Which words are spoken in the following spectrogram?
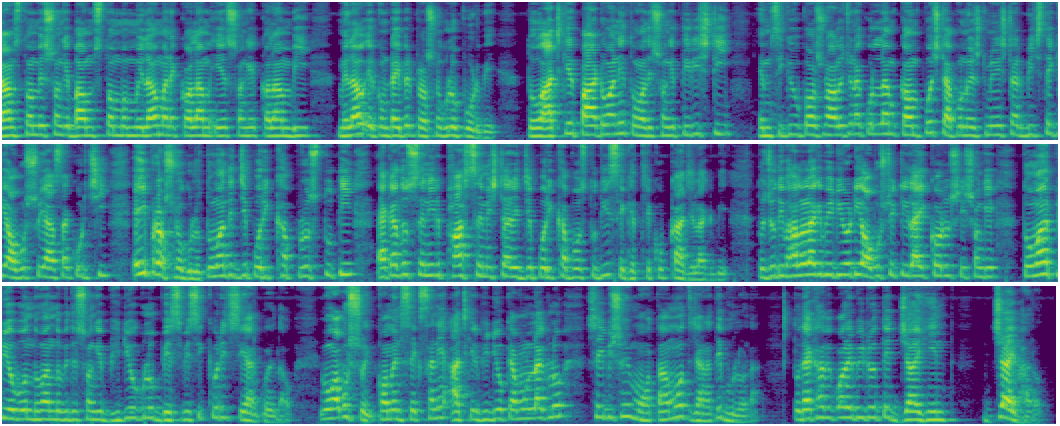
ডান স্তম্ভের সঙ্গে বাম স্তম্ভ মিলাও মানে কলাম এর সঙ্গে কলাম বি মেলাও, এরকম টাইপের প্রশ্নগুলো পড়বে। তো আজকের পার্ট ওয়ানে তোমাদের সঙ্গে তিরিশটি এমসিকিউ প্রশ্ন আলোচনা করলাম কম্পোস্ট আপন ওয়েস্টমিনিস্টার বিচ থেকে অবশ্যই আশা করছি এই প্রশ্নগুলো। তোমাদের যে পরীক্ষা প্রস্তুতি, একাদশ শ্রেণির ফার্স্ট সেমিস্টারের যে পরীক্ষা প্রস্তুতি, সেক্ষেত্রে খুব কাজে লাগবে। তো যদি ভালো লাগে ভিডিওটি, অবশ্যই একটি লাইক করো, সেই সঙ্গে তোমার প্রিয় বন্ধু বান্ধবীদের সঙ্গে ভিডিওগুলো বেশি বেশি করে শেয়ার করে দাও। এবং অবশ্যই কমেন্ট সেকশানে আজকের ভিডিও কেমন লাগল, সেই বিষয়ে মতামত জানাতে ভুলো না। তো দেখা হবে ভিডিওতে জয় হিন্দ, জয় ভারত।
